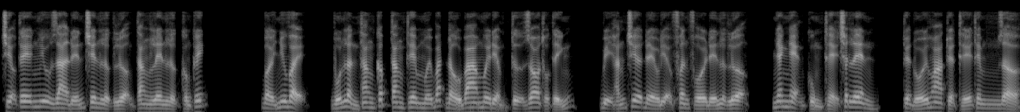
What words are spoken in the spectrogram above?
triệu tê như ra đến trên lực lượng tăng lên lực công kích. Bởi như vậy bốn lần thăng cấp tăng thêm mới bắt đầu ba mươi điểm tự do thuộc tính, bị hắn chia đều địa phân phối đến lực lượng, nhanh nhẹn cùng thể chất lên, tuyệt đối hoa tuyệt thế thêm giờ.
